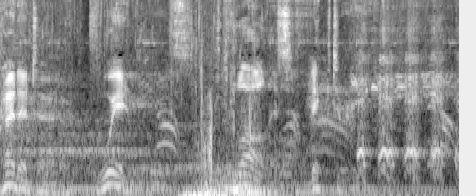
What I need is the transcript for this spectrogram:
Predator wins. Flawless victory.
